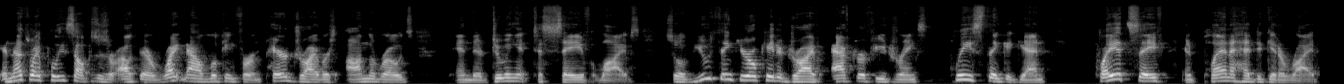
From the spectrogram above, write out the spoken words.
And that's why police officers are out there right now looking for impaired drivers on the roads, and they're doing it to save lives. So if you think you're okay to drive after a few drinks, please think again. Play it safe and plan ahead to get a ride.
